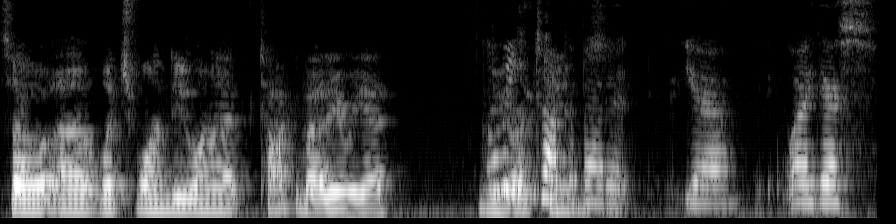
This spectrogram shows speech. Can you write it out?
So, uh, which one do you want to talk about here? We got. New Oh, we can talk about it. Yeah. Well, I guess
